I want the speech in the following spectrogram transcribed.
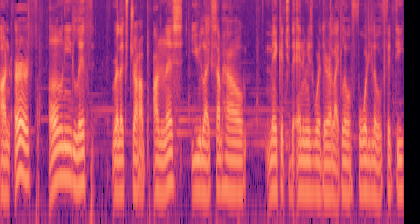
On Earth, only Lith relics drop unless you like somehow make it to the enemies where they're like level 40, level 50.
